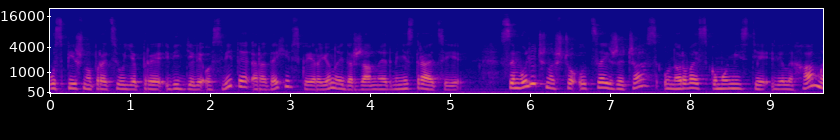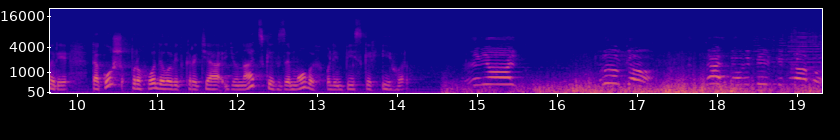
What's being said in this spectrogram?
Успішно працює при відділі освіти Радехівської районної державної адміністрації. Символічно, що у цей же час у норвезькому місті Лілехамері також проходило відкриття юнацьких зимових Олімпійських ігор. Рівняй! Румко! Дайте олімпійський прапор!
